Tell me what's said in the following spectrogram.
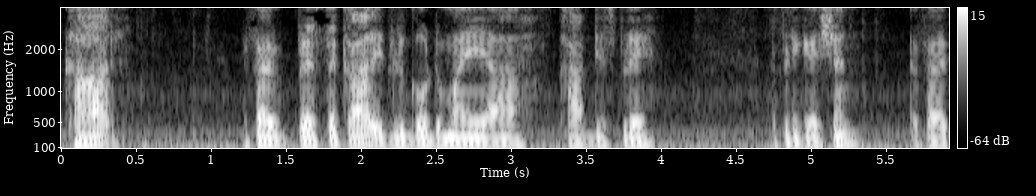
car. If I press the car it will go to my uh, car display application. If I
